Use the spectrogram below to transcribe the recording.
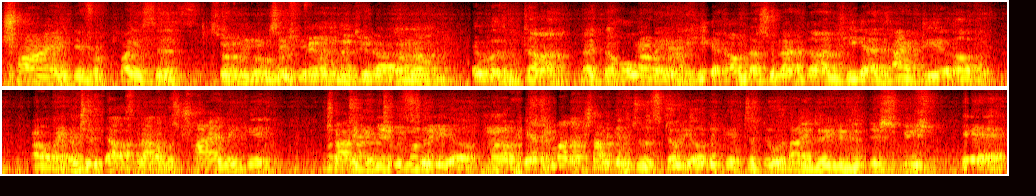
trying different places So the movie was filmed in 2009. It was done. Like the whole Okay. thing. He, um, oh, so not done. He had the idea of it Okay. in 2009. I was trying to get, trying to trying get to into the money. studio. Money. No, he had the money. Trying to get into the studio to get to do it. Like, did get the distribution. yeah.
